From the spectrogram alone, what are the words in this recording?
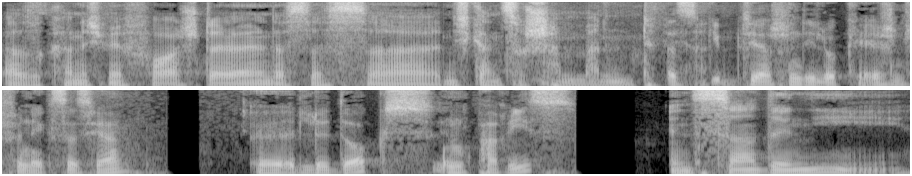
Also kann ich mir vorstellen, dass das äh, nicht ganz so charmant wird. Es gibt ja schon die Location für nächstes Jahr. Äh, Le Dox in Paris. In Saint-Denis.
